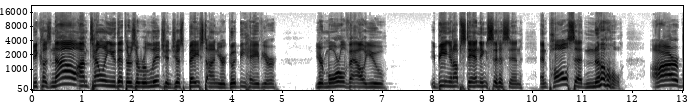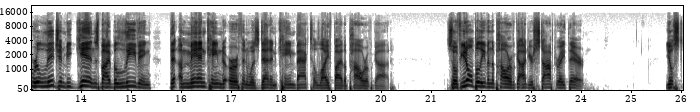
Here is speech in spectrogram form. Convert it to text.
Because now I'm telling you that there's a religion just based on your good behavior, your moral value, being an upstanding citizen. And Paul said, no, our religion begins by believing that a man came to earth and was dead and came back to life by the power of God. So if you don't believe in the power of God, you're stopped right there. You'll. St-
